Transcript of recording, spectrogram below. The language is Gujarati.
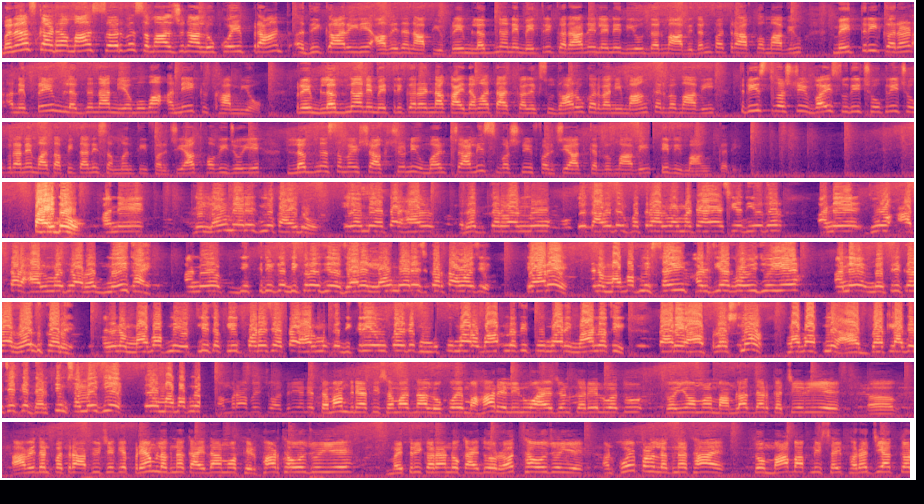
બનાસકાંઠામાં સર્વ સમાજના લોકોએ પ્રાંત અધિકારીને આવેદન આપ્યું. પ્રેમ, લગ્ન અને મૈત્રી કરારને લઈને દિયોદરમાં આવેદનપત્ર આપવામાં આવ્યું. મૈત્રીકરણ અને પ્રેમ લગ્નના નિયમોમાં અનેક ખામીઓ. પ્રેમ, લગ્ન અને મૈત્રીકરણના કાયદામાં તાત્કાલિક સુધારો કરવાની માંગ કરવામાં આવી. ત્રીસ વર્ષની વય સુધી છોકરી છોકરાને માતા પિતાની સંમતિ ફરજિયાત હોવી જોઈએ. લગ્ન સમય સાક્ષીઓની ઉંમર ચાલીસ વર્ષની ફરજિયાત કરવામાં આવે તેવી માંગ કરી. કાયદો અને જે લવ મેરેજ નો કાયદો. એ અમે અત્યારે હાલ રદ કરવાનું, એક આવેદન પત્ર આપવા માટે આવ્યા છીએ દિયોદર. અને જો અત્યારે હાલમાં જો આ રદ નહીં થાય, અને દીકરી કે દીકરો જે જ્યારે લવ મેરેજ કરતા હોય છે, ત્યારે એના મા બાપની સહી ફરજિયાત હોવી જોઈએ અને મૈત્રી કરાર રદ કરે. એના મા બાપની એટલી તકલીફ પડે છે, અત્યારે હાલમાં કે દીકરી એવું કહે છે કે, તું મારો બાપ નથી, તું મારી માં નથી. તારે આ પ્રશ્ન મા બાપને આપઘાત લાગે છે કે ધરતી સમજીએ એવો મા બાપનો અમરાભાઈ ચૌધરી અને તમામ જ્ઞાતિ સમાજના લોકોએ મહારેલીનું આયોજન કરેલું હતું. તો અહીંયા હમણાં મામલતદાર કચેરીએ આવેદનપત્ર આપ્યું છે કે પ્રેમ લગ્ન કાયદામાં ફેરફાર થવો જોઈએ મૈત્રી કરારનો કાયદો રદ થવો જોઈએ. અને કોઈ પણ લગ્ન થાય તો મા બાપની સહી ફરજિયાત કરો.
